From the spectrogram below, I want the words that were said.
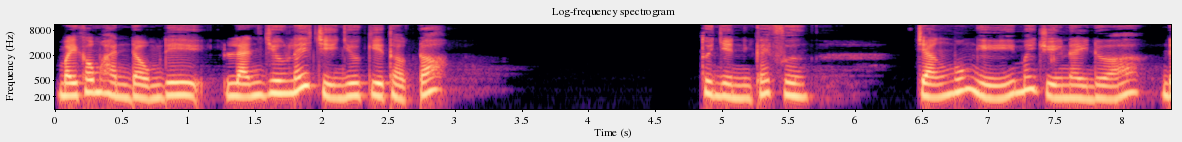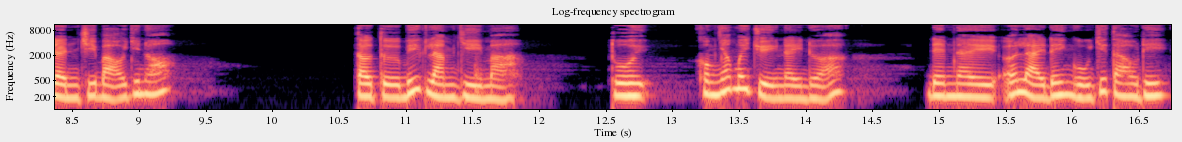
Mày không hành động đi, Là anh Dương lấy chị Như kia thật đó. Tôi nhìn cái Phương, Chẳng muốn nghĩ mấy chuyện này nữa Nên chỉ bảo với nó. Tao tự biết làm gì mà. Thôi, không nhắc mấy chuyện này nữa. Đêm nay ở lại đây ngủ với tao đi.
